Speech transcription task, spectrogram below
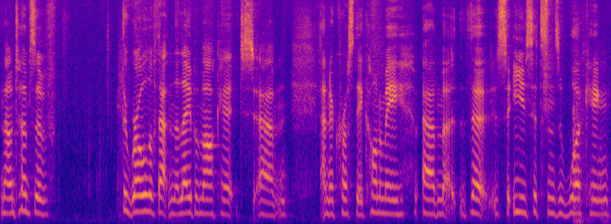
Now, in terms of the role of that in the labour market um, and across the economy, um, the so EU citizens are working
